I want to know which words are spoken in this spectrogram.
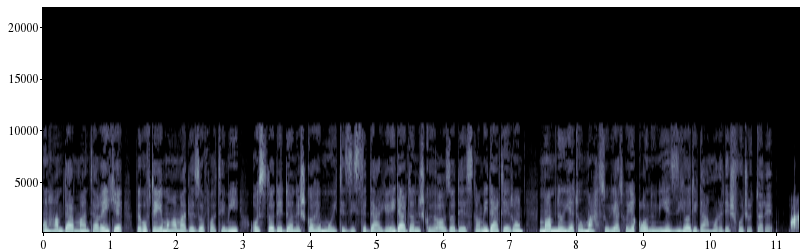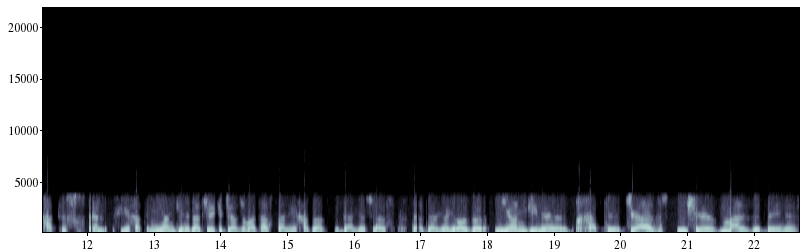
اون هم در منطقه‌ای که به گفته محمد رضا فاطمی استاد دانشگاه محیط زیست دریایی در دانشگاه آزاد اسلامی در تهران ممنوعیت و محصولیت های قانونی زیادی در موردش وجود داره خط سوحل یه خط میانگین در جایی که جزرمت هست دریای خزر دریاچه است. در دریای آزاد میانگین خط جزر میشه مرز بین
